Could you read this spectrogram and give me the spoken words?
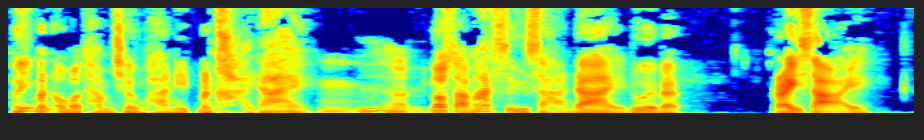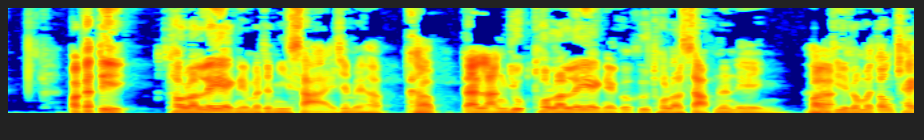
เฮ้ยมันเอามาทำเชิงพาณิชย์มันขายได้อืมอืมฮะเราสามารถสื่อสารได้ด้วยแบบไร้สาย ปกติโทรเลขเนี่ยมันจะมีสายใช่ไหมครับครับ แต่หลังยุคโทรเลขเนี่ยก็คือโทรศัพท์นั่นเอง บางทีเราไม่ต้องใช้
